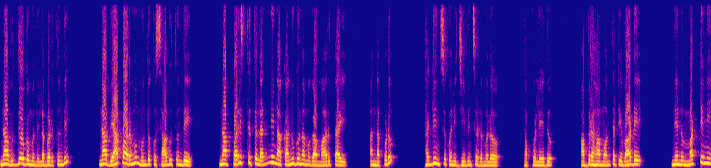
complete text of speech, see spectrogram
నా ఉద్యోగము నిలబడుతుంది నా వ్యాపారము ముందుకు సాగుతుంది. నా పరిస్థితులన్నీ నాకు అనుగుణముగా మారుతాయి అన్నప్పుడు తగ్గించుకొని జీవించడములో తప్పులేదు అబ్రహాం అంతటి వాడే. నేను మట్టిని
